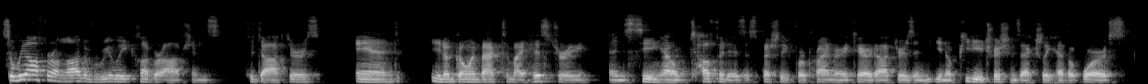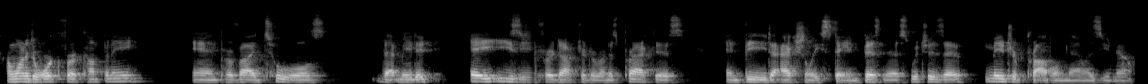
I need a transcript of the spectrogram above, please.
So we offer a lot of really clever options to doctors and you know going back to my history and seeing how tough it is especially for primary care doctors and you know pediatricians actually have it worse. I wanted to work for a company and provide tools that made it a easier for a doctor to run his practice and b to actually stay in business, which is a major problem now as you know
